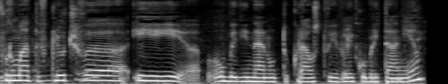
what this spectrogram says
формата включва и Обединеното кралство и Великобритания.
